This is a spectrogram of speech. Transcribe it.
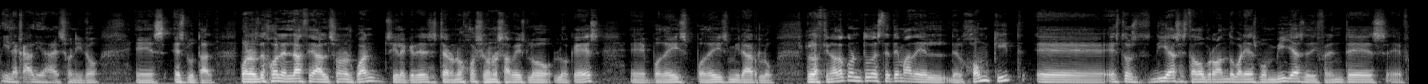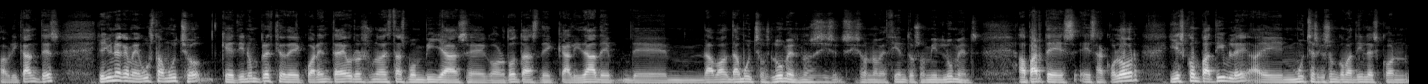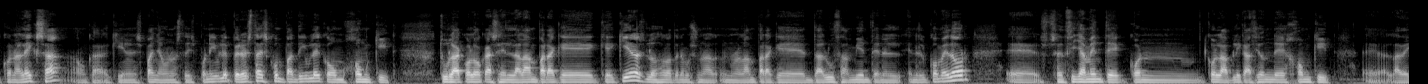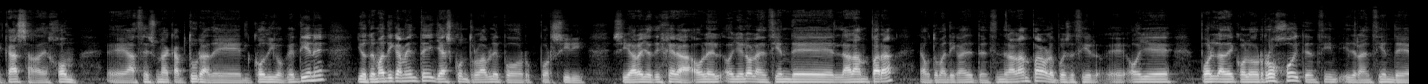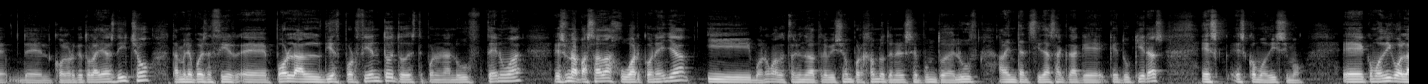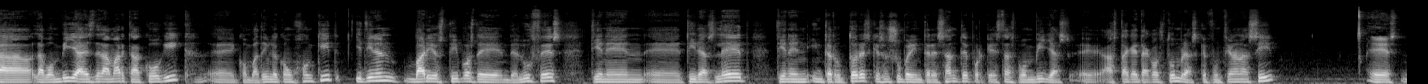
y la calidad de sonido es, brutal. Bueno, os dejo el enlace al Sonos One, si le queréis echar un ojo, si aún no sabéis lo, que es, eh, podéis, podéis mirarlo. Relacionado con todo este tema del, del HomeKit, eh, estos días he estado probando varias bombillas de diferentes eh, fabricantes y hay una que me gusta mucho, que tiene un precio de 40 euros, una de estas bombillas gordotas de calidad, de, da, muchos lumens, no sé si, son 900 o 1000 lumens, aparte es, a color y es compatible, hay muchas que son compatibles con, con Alexa, aunque aquí en España no está disponible, pero esta es compatible con HomeKit. Tú la colocas en la lámpara que, quieras, luego tenemos una, lámpara que da luz ambiente en el, comedor, eh, sencillamente con, la aplicación de HomeKit, eh, la de casa, la de Home, eh, haces una captura del código que tiene y automáticamente ya es controlable por, por Siri. Si ahora yo dijera, oye Lola, enciende la lámpara, automáticamente te enciende la lámpara, o le puedes decir, oye, ponla de color rojo y te, y te, la enciende del color que tú le hayas dicho. También le puedes decir, ponla al 10% y todo te pone una luz tenua. Es una pasada jugar con ella y bueno, cuando estás viendo la televisión, por ejemplo, tener ese punto de luz a la intensidad exacta que, tú quieras es, comodísimo. Eh, como digo, la, bombilla es de la marca Kogik, eh, compatible con HomeKit y tienen varios tipos de, luces, tienen eh, tiras LED, tienen interruptores, que eso es súper interesante porque estas bombillas, hasta que te acostumbras que funcionan así,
